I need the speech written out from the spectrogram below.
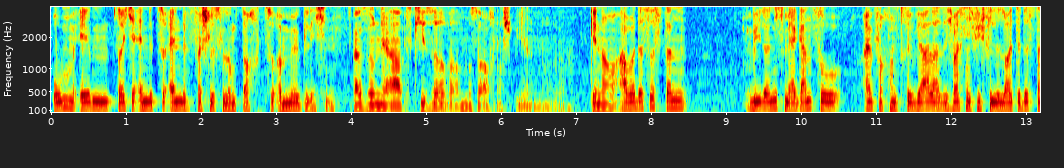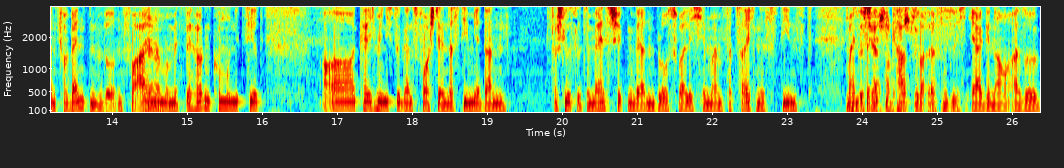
um eben solche Ende-zu-Ende-Verschlüsselung doch zu ermöglichen. Also eine Art Key-Server muss er auch noch spielen, oder? Genau, aber das ist dann wieder nicht mehr ganz so einfach und trivial. Also ich weiß nicht, wie viele Leute das dann verwenden würden. Vor allem, ja. wenn man mit Behörden kommuniziert, äh, kann ich mir nicht so ganz vorstellen, dass die mir dann verschlüsselte Mails schicken werden, bloß weil ich in meinem Verzeichnisdienst mein Zertifikat ja veröffentliche. Ja, genau. Also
